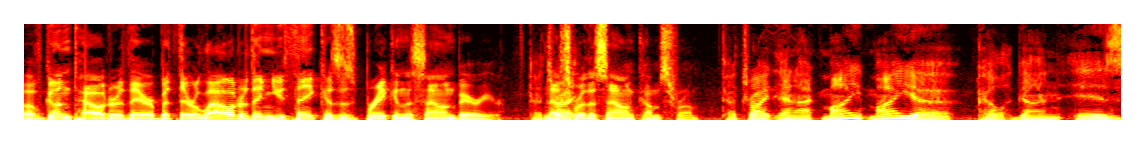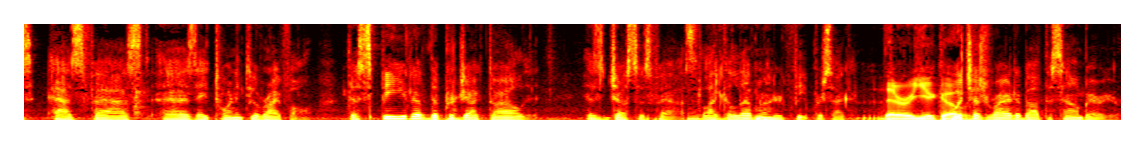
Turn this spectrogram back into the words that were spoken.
of gunpowder there, but they're louder than you think because it's breaking the sound barrier. That's and that's right. where the sound comes from. That's right. And I, my my uh, pellet gun is as fast as a 22 rifle. The speed of the projectile is just as fast, like 1,100 feet per second, There you go. which is right about the sound barrier.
